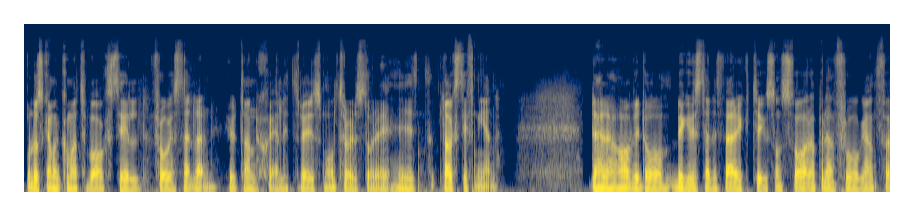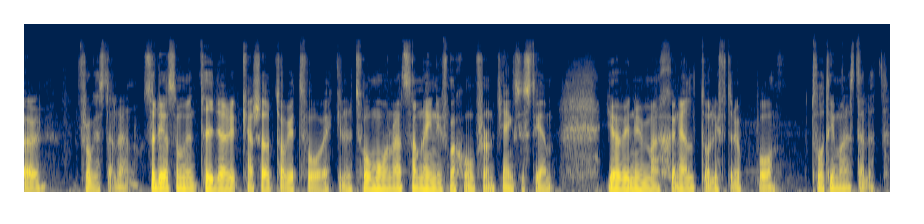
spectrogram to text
Och då ska man komma tillbaks till frågeställaren utan skäligt dröjsmål, tror jag det står i, lagstiftningen. Där har vi då, bygger vi istället verktyg som svarar på den frågan för frågeställaren. Så det som tidigare kanske har tagit två veckor eller två månader att samla in information från ett gängsystem, gör vi nu maskinellt och lyfter upp på två timmar istället.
